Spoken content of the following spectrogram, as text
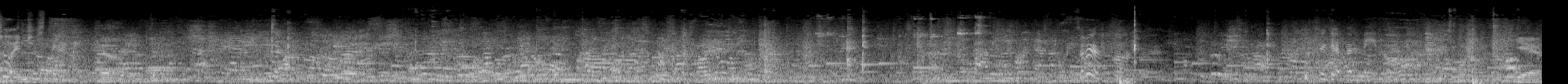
So interesting. Yeah. It's very fun to get the meat off. Yeah.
